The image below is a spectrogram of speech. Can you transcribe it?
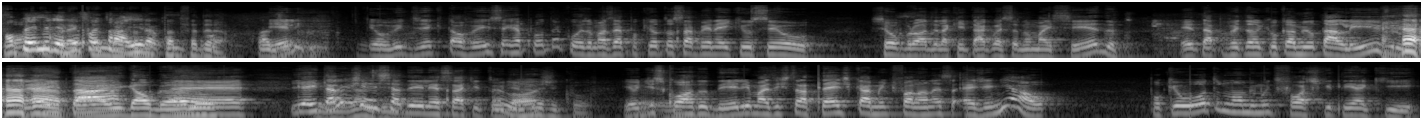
o PMDB foi traíra. deputado federal. Ele, eu ouvi dizer que talvez seja pra outra coisa, mas é porque eu tô sabendo aí que o seu, seu brother que tá conversando mais cedo, ele tá aproveitando que o caminho tá livre, né? E Tá aí galgando. É, e a inteligência Devagarzinho. dele, essa É atitude. né? lógico. Eu discordo dele, mas estrategicamente falando, é genial. Porque o outro nome muito forte que tem aqui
